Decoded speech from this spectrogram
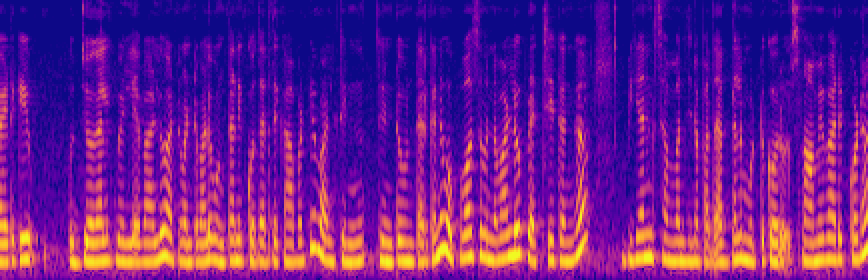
బయటకి ఉద్యోగాలకు వెళ్ళేవాళ్ళు అటువంటి వాళ్ళు ఉండటానికి కుదరదు కాబట్టి వాళ్ళు తిన్ తింటూ ఉంటారు. కానీ ఉపవాసం ఉన్నవాళ్ళు ప్రత్యేకంగా బియ్యానికి సంబంధించిన పదార్థాలు ముట్టుకోరు. స్వామివారికి కూడా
